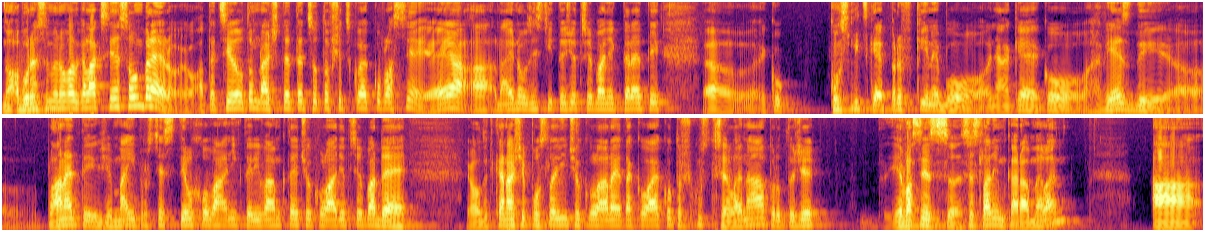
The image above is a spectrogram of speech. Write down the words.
No a bude se jmenovat Galaxie Sombrero. Jo? A teď si o tom načtete, co to všechno jako vlastně je a, a najednou zjistíte, že třeba některé ty uh, jako kosmické prvky nebo nějaké jako hvězdy, uh, planety, že mají prostě styl chování, který vám k té čokoládě třeba jde. Jo, teďka naše poslední čokoláda je taková jako trošku střelená, protože je vlastně se slaným karamelem, a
